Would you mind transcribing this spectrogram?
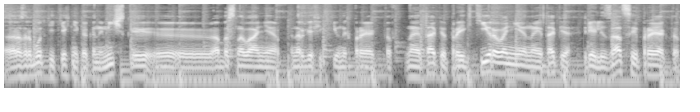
разработки технико-экономической э, обоснования энергоэффективных проектов, на этапе проектирования, на этапе реализации проектов.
